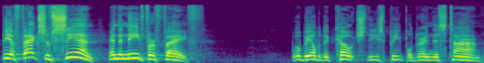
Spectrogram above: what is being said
the effects of sin and the need for faith. We'll be able to coach these people during this time.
